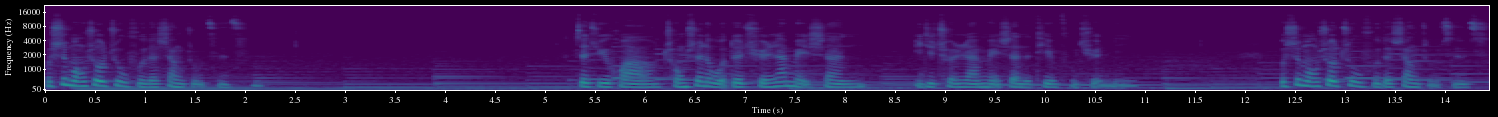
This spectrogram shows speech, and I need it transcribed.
我是蒙受祝福的上主之子。这句话重申了我对全然美善以及纯然美善的天赋权利。我是蒙受祝福的上主之子。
